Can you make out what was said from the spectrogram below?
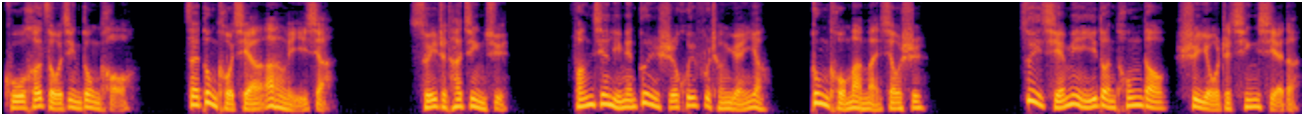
古河走进洞口。在洞口前按了一下，随着他进去，房间里面顿时恢复成原样，洞口慢慢消失。最前面一段通道是有着倾斜的，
